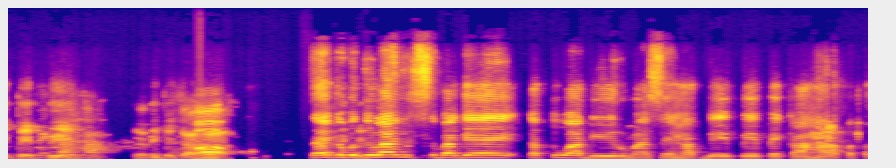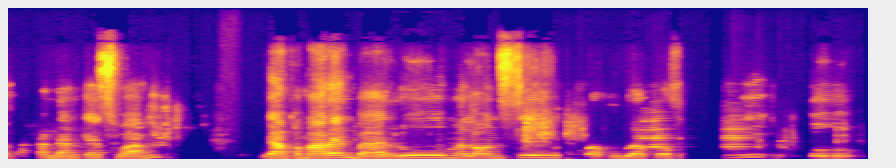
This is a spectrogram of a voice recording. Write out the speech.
IPB PKH. dari PKH oh. Saya kebetulan sebagai ketua di Rumah Sehat BIP PKH Peternakan dan Keswan yang kemarin baru melonsing 22 provinsi untuk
